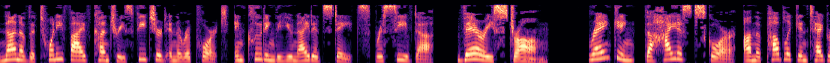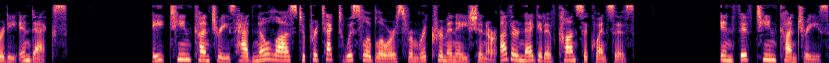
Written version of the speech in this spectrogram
none of the 25 countries featured in the report including the United States received a very strong ranking, the highest score, on the Public Integrity Index. 18 countries had no laws to protect whistleblowers from recrimination or other negative consequences. In 15 countries,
